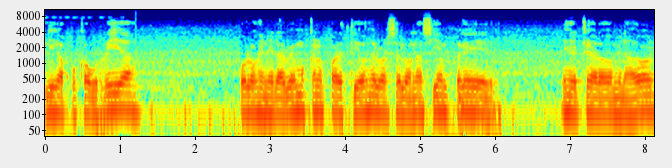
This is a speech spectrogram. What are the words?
liga poco aburrida. Por lo general vemos que en los partidos del Barcelona siempre es el claro dominador,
